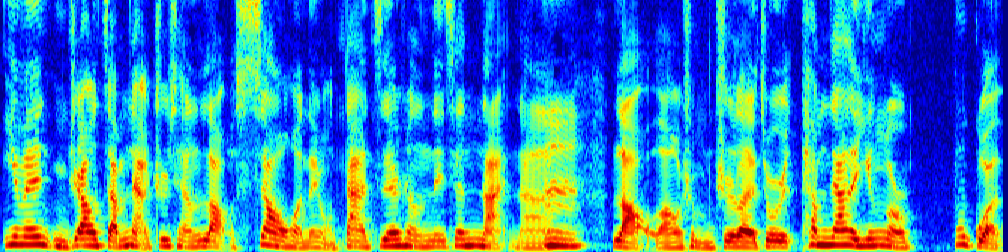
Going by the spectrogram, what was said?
因为你知道咱们俩之前老笑话那种大街上的那些奶奶、姥姥什么之类，就是他们家的婴儿不管。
